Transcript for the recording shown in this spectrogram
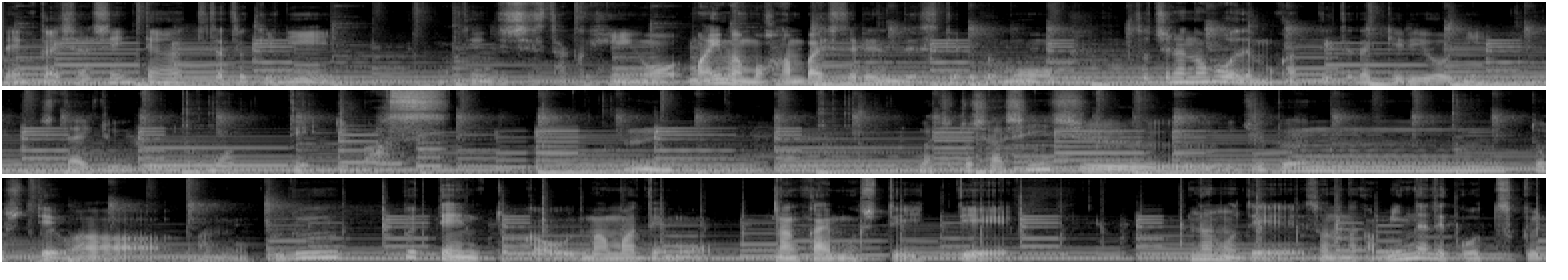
前回写真展をやってた時に、展示した作品を、まあ、今も販売してるんですけれども、そちらの方でも買っていただけるようにしたいというふうに思っています。うん。まあ、ちょっと写真集、自分としては、あのグループ展とかを今までも何回もしていて、なので、そのなんかみんなでこう作る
